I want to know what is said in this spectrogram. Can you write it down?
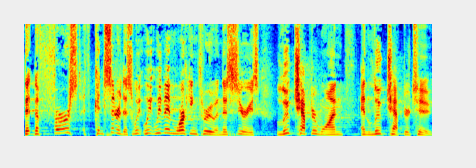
That the first, consider this, we, we, we've been working through in this series Luke chapter 1 and Luke chapter 2.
